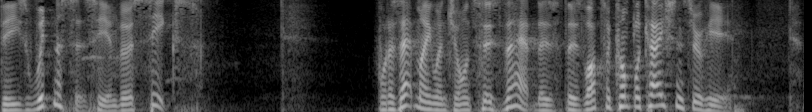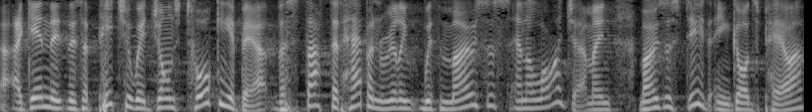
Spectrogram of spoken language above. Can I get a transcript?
these witnesses here in verse 6. What does that mean when John says that? There's, there's lots of complications through here. Uh, again, there's, there's, a picture where John's talking about the stuff that happened really with Moses and Elijah. I mean, Moses did, in God's power,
